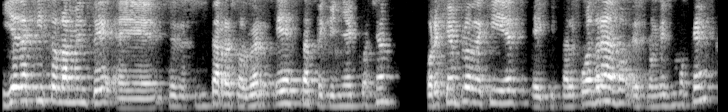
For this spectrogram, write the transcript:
Y de aquí solamente eh, se necesita resolver esta pequeña ecuación. Por ejemplo, de aquí es x al cuadrado, es lo mismo que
